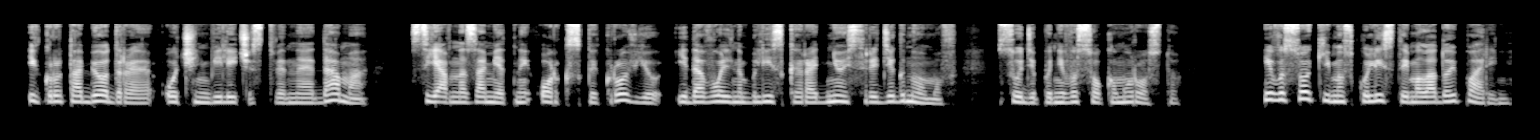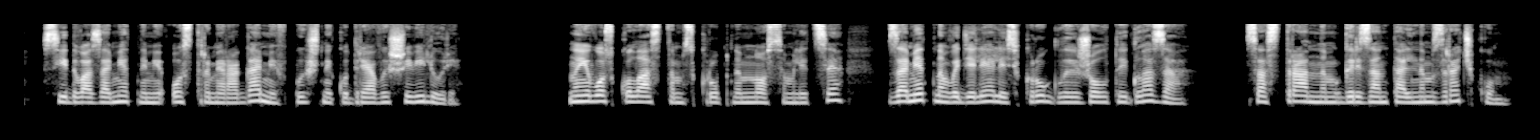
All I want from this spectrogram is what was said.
и крутобедрая, очень величественная дама с явно заметной оркской кровью и довольно близкой роднёй среди гномов, судя по невысокому росту, и высокий мускулистый молодой парень с едва заметными острыми рогами в пышной кудрявой шевелюре. На его скуластом с крупным носом лице заметно выделялись круглые желтые глаза со странным горизонтальным зрачком,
